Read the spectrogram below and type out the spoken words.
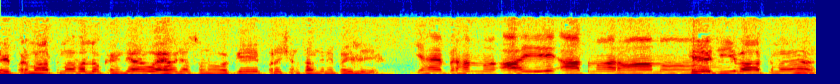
ਇਹ ਪ੍ਰਮਾਤਮਾ ਵੱਲੋਂ ਕਹਿੰਦੇ ਆ ਉਹ ਇਹੋ ਜਿਹਾ ਸੁਣੋ ਅੱਗੇ ਪ੍ਰਸ਼ਨ ਸਮਝਣੇ ਪਹਿਲੇ। ਯਹ ਬ੍ਰਹਮ ਆਹੇ ਆਤਮਾ ਰਾਮ। हे ਜੀਵ ਆਤਮਾ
